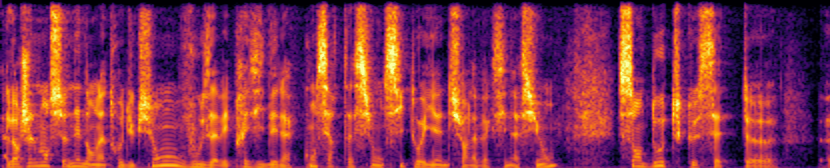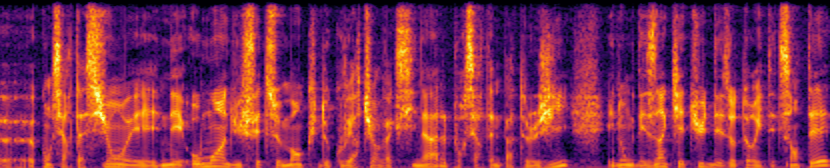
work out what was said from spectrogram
Alors je le mentionnais dans l'introduction, vous avez présidé la concertation citoyenne sur la vaccination. Sans doute que cette euh, concertation est née au moins du fait de ce manque de couverture vaccinale pour certaines pathologies et donc des inquiétudes des autorités de santé,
